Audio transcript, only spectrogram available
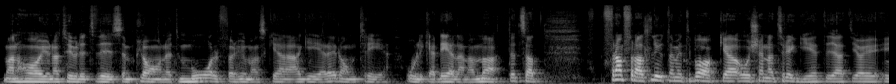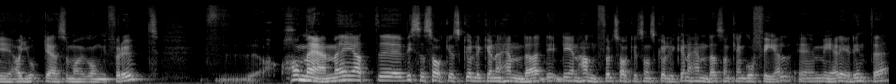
man har ju naturligtvis en plan, ett mål för hur man ska agera i de tre olika delarna av mötet. Så att framförallt luta mig tillbaka och känna trygghet i att jag har gjort det så många gånger förut. Ha med mig att eh, vissa saker skulle kunna hända. Det, det, är en handfull saker som skulle kunna hända som kan gå fel. Eh, mer är det inte.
